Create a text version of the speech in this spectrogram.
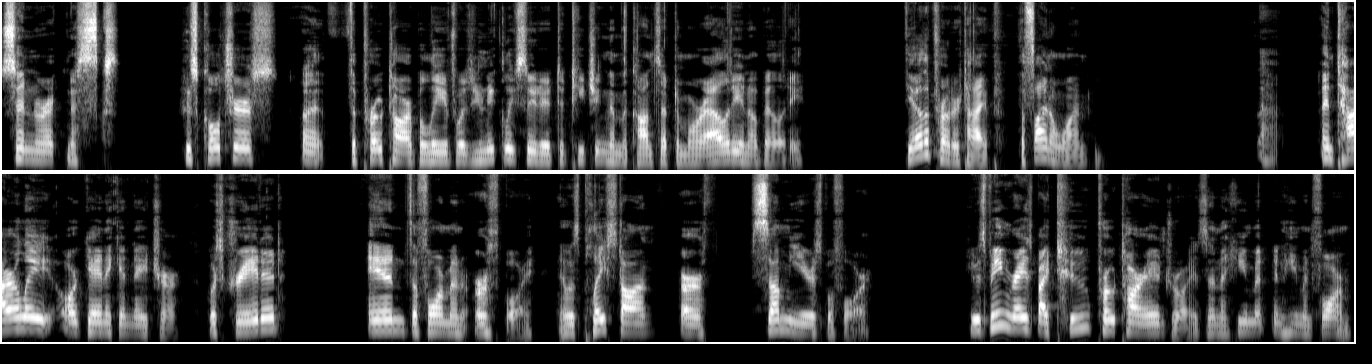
Sinriknisk, whose cultures uh, the Protar believed was uniquely suited to teaching them the concept of morality and nobility. The other prototype, the final one, uh, entirely organic in nature, was created in the form of an Earth Boy and was placed on Earth some years before. He was being raised by two Protar androids in a human in human form,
